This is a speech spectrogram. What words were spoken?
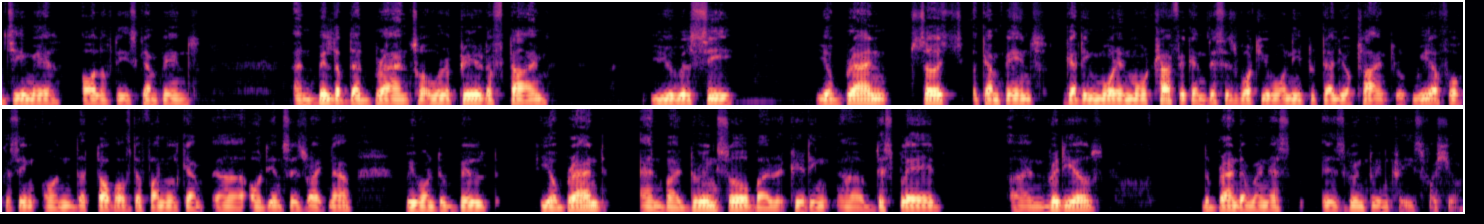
gmail all of these campaigns and build up that brand. So over a period of time you will see your brand search campaigns getting more and more traffic and this is what you need to tell your client. Look we are focusing on the top of the funnel camp uh, audiences right now we want to build your brand. And by doing so by creating uh, display and videos the brand awareness is going to increase for sure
